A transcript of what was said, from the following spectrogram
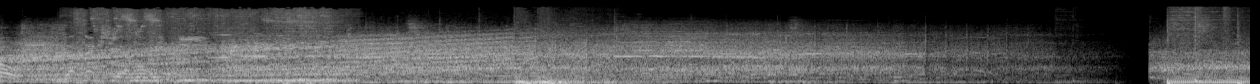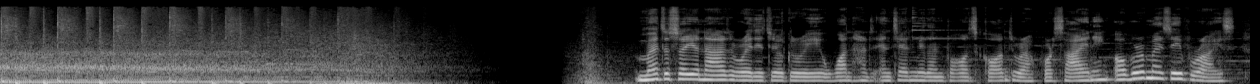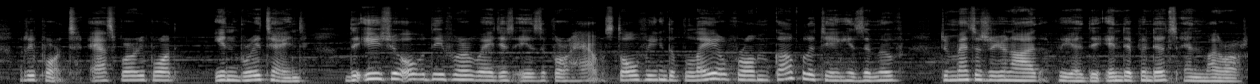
sure that next year will be even. Manchester United ready to agree 110 million pounds contract for signing over massive rise report. As per report in Britain, the issue of deferred wages is perhaps stopping the player from completing his move to Manchester United via the Independent and Mirror.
